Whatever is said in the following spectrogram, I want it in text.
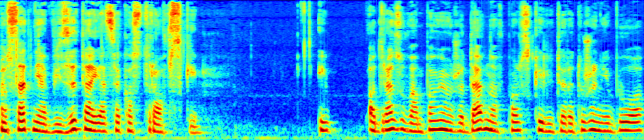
Ostatnia wizyta Jacek Ostrowski. Od razu Wam powiem, że dawno w polskiej literaturze nie było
